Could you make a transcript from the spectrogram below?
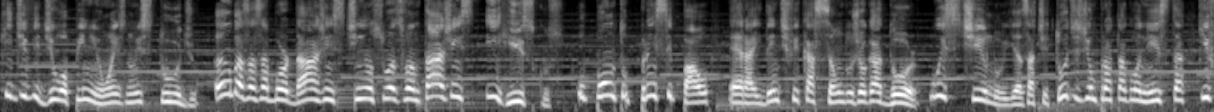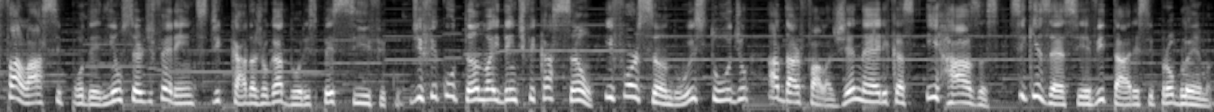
que dividiu opiniões no estúdio. Ambas as abordagens tinham suas vantagens e riscos. O ponto principal era a identificação do jogador. O estilo e as atitudes de um protagonista que falasse poderiam ser diferentes de cada jogador específico, dificultando a identificação e forçando o estúdio a dar falas genéricas e rasas, se quisesse evitar esse problema.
